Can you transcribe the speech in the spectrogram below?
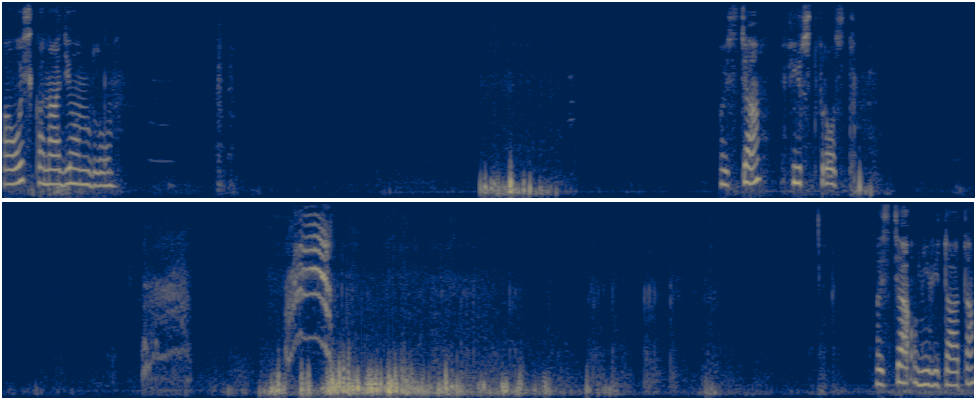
А ось Canadian Blue. Ось ця First Frost. Ось ця унівітата.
